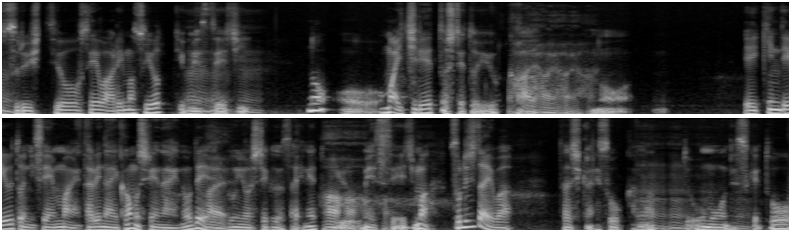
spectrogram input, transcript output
する必要性はありますよっていうメッセージの、まあ一例としてというか、はいはいはい、あの、平均で言うと2000万円足りないかもしれないので、運用してくださいねというメッセージ。まあ、それ自体は確かにそうかなと思うんですけど、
